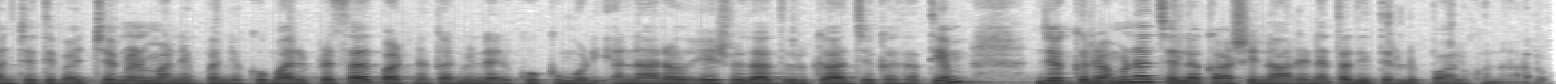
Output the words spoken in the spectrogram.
పంచాయతీ వైస్ చైర్మన్ మన్నెపల్లి కుమారి ప్రసాద్ పట్న కన్వీనర్ కుక్కుముడి అన్నారావు యశోద దుర్గా జగ సత్యం జక్క రమణ చెల్లకాశి నారాయణ తదితరులు పాల్గొన్నారు.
